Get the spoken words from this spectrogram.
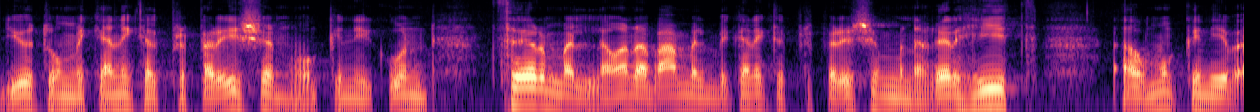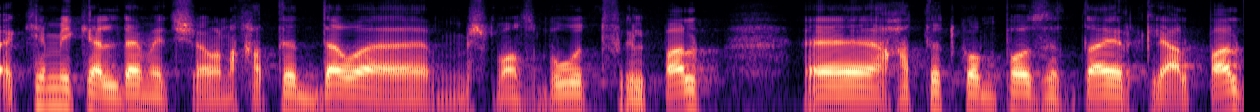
due to mechanical preparation ممكن يكون thermal لو أنا بعمل mechanical preparation من غير heat أو ممكن يبقى chemical damage لو أنا حطيت دواء مش مظبوط في ال pulp حطيت composite directly على ال pulp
